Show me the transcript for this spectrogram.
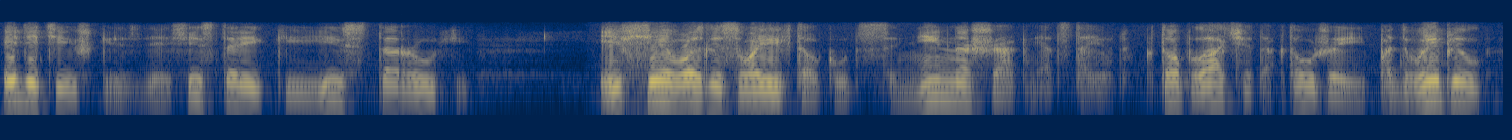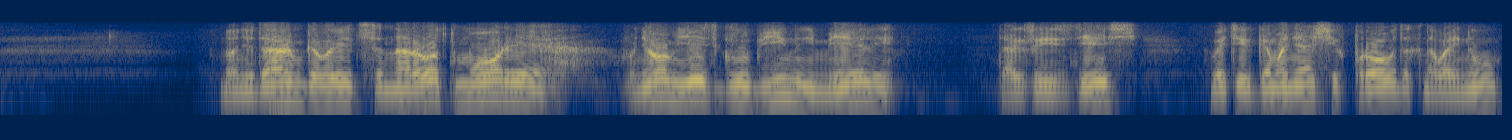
И детишки здесь, и старики, и старухи. И все возле своих толкутся, ни на шаг не отстают. Кто плачет, а кто уже и подвыпил. Но недаром говорится, народ море, в нем есть глубины, мели. Также и здесь, в этих гомонящих проводах на войну,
